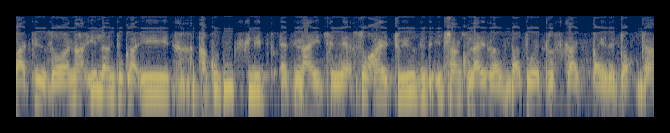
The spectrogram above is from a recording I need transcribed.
but zona ilantuka i I couldn't sleep at night ne so I had to use the tranquilizers that were prescribed by the doctor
